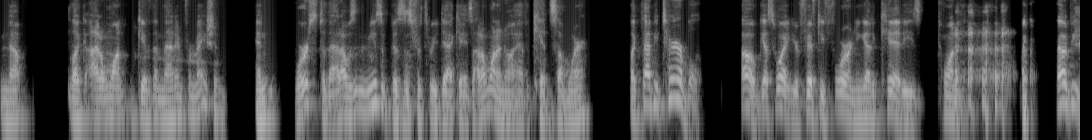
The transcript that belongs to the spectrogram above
no, like, I don't want to give them that information. And worse to that, I was in the music business for three decades. I don't want to know I have a kid somewhere. Like, that'd be terrible. Oh, guess what? You're 54 and you got a kid. He's 20. like, that would be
